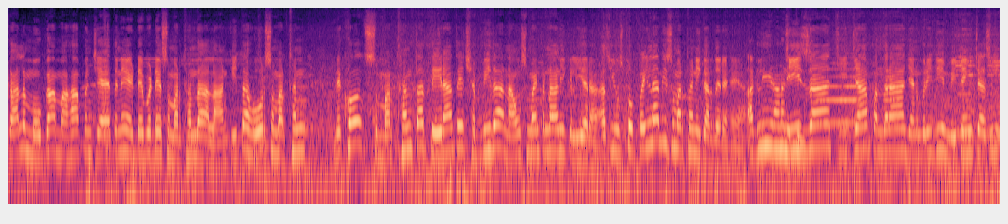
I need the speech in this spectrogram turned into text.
ਕੱਲ ਮੋਗਾ ਮਹਾਪੰਚਾਇਤ ਨੇ ਐਡੇ ਵੱਡੇ ਸਮਰਥਨ ਦਾ ਐਲਾਨ ਕੀਤਾ। ਹੋਰ ਸਮਰਥਨ ਦੇਖੋ ਸਮਰਥਨ ਤਾਂ 13 ਤੇ 26 ਦਾ ਅਨਾਉਂਸਮੈਂਟ ਨਾਲ ਹੀ ਕਲੀਅਰ ਆ। ਅਸੀਂ ਉਸ ਤੋਂ ਪਹਿਲਾਂ ਵੀ ਸਮਰਥਨ ਹੀ ਕਰਦੇ ਰਹੇ ਆ। ਅਗਲੀ ਰਣਨੀਤੀ ਚੀਜ਼ਾਂ ਚੀਜ਼ਾਂ 15 ਜਨਵਰੀ ਦੀ ਮੀਟਿੰਗ 'ਚ ਅਸੀਂ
